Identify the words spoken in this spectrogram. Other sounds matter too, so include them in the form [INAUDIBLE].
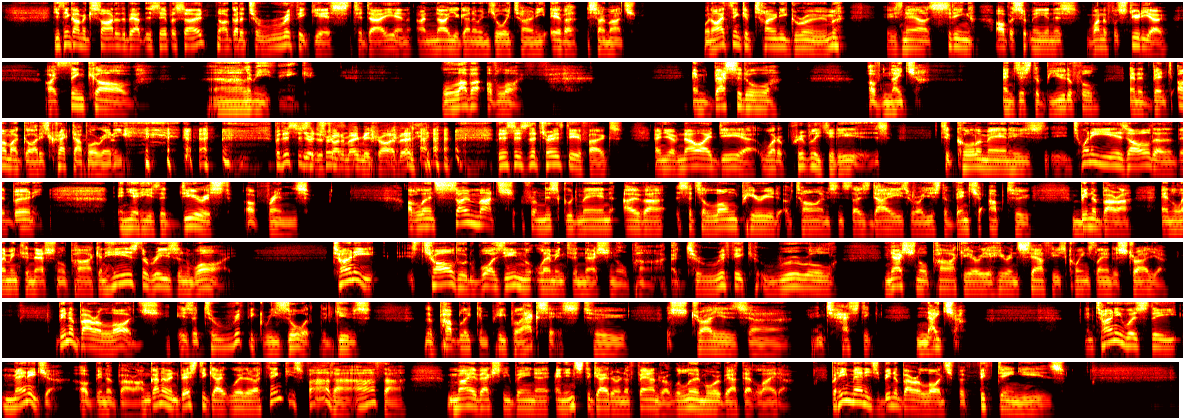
Do you think I'm excited about this episode? I've got a terrific guest today, and I know you're going to enjoy Tony ever so much. When I think of Tony Groom, who's now sitting opposite me in this wonderful studio, I think of, uh, let me think, lover of life, ambassador of nature, and just a beautiful and adventure. Oh my God, he's cracked up already. [LAUGHS] but this is You're just truth. trying to make me cry, Ben. [LAUGHS] [LAUGHS] this is the truth, dear folks. And you have no idea what a privilege it is to call a man who's eh, 20 years older than Bernie, and yet he is the dearest of friends. I've learned so much from this good man over such a long period of time since those days where I used to venture up to Binna Burra and Lamington National Park. And here's the reason why. Tony's childhood was in Lamington National Park, a terrific rural national park area here in southeast Queensland, Australia. Binna Burra Lodge is a terrific resort that gives the public and people access to Australia's uh, fantastic nature. And Tony was the manager of Binna Burra. I'm going to investigate whether I think his father, Arthur, may have actually been a, an instigator and a founder. We'll learn more about that later. But he managed Binna Burra Lodge for 15 years.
